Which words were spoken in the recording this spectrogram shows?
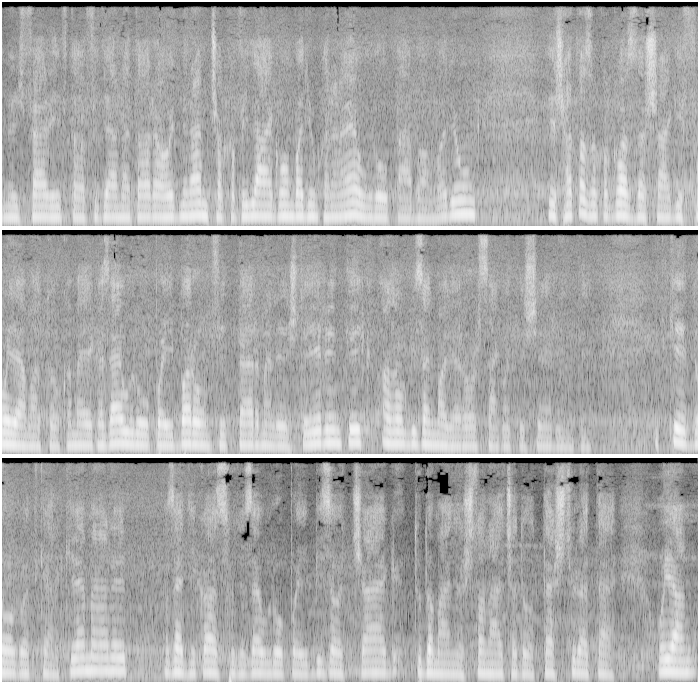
ami felhívta a figyelmet arra, hogy mi nem csak a világon vagyunk, hanem Európában vagyunk, és hát azok a gazdasági folyamatok, amelyek az európai baromfit termelést érintik, azok bizony Magyarországot is érintik. Itt két dolgot kell kiemelni. Az egyik az, hogy az Európai Bizottság tudományos tanácsadó testülete olyan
